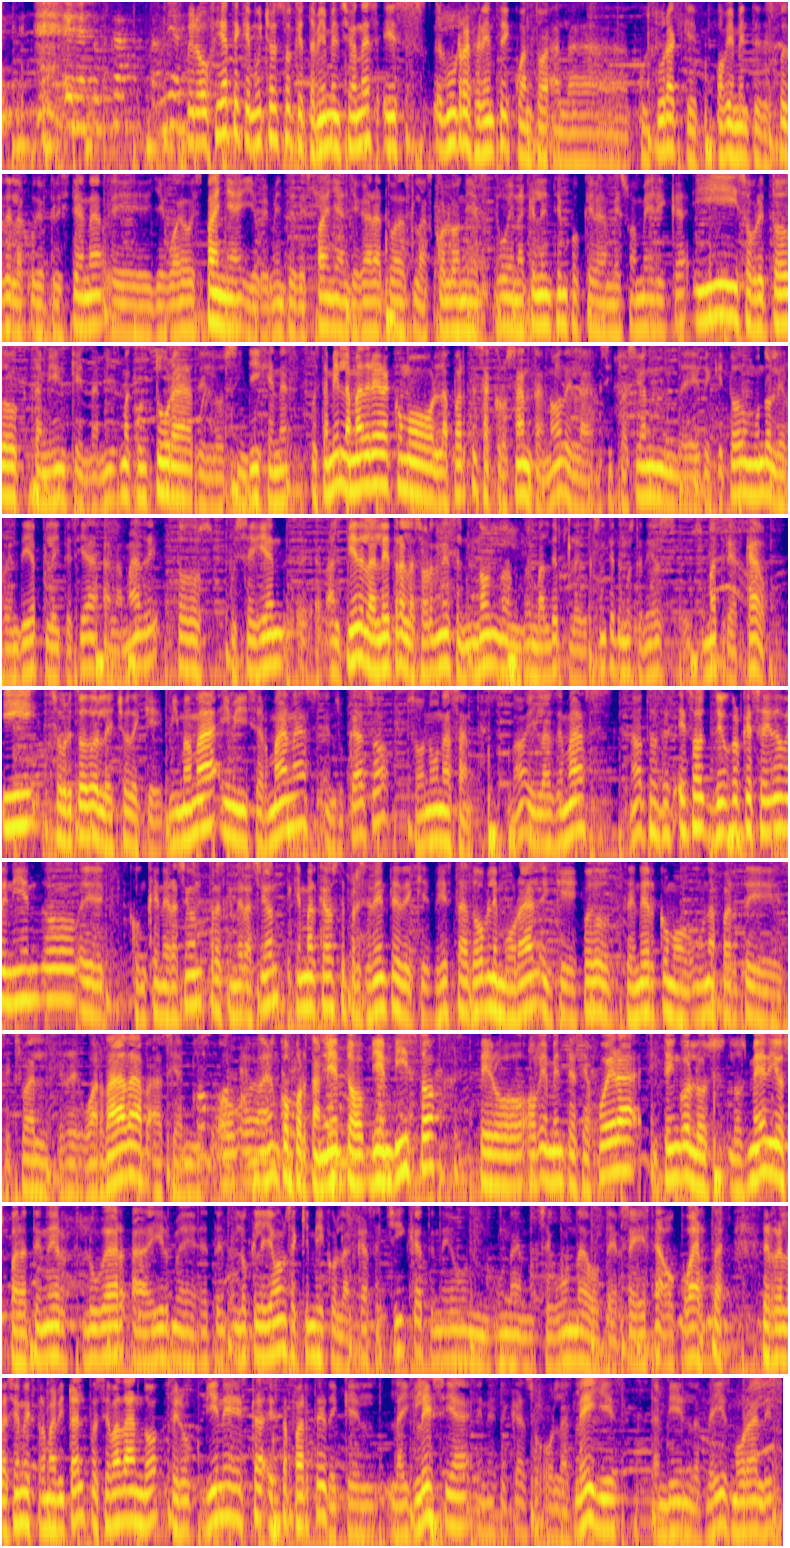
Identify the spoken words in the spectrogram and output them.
En esos casos también. Pero fíjate que mucho de esto que también mencionas es un referente en cuanto a la cultura que, obviamente, después de la judio-cristiana eh, llegó a España, y obviamente de España al llegar a todas las colonias, o en aquel tiempo que era Mesoamérica, y sobre todo también que en la misma cultura de los indígenas, pues también la madre era como la parte sacrosanta, ¿no? De la situación de, que todo el mundo le rendía pleitesía a la madre, todos pues seguían eh, al pie de la letra las órdenes, el, no, no, en balde, pues la educación que hemos tenido es, un matriarcado. Y sobre todo el hecho de que mi mamá y mis hermanas, en su caso, son unas santas, ¿no? Y las demás ¿no? Entonces, eso yo creo que se ha ido veniendo eh, con generación tras generación, que ha marcado este precedente de, que, de esta doble moral en que puedo tener como una parte sexual guardada hacia mis, un comportamiento bien visto, pero obviamente hacia afuera, si tengo los, los medios para tener lugar a irme, lo que le llamamos aquí en México la casa chica, tener una segunda o tercera o cuarta de relación extramarital, pues se va dando, pero viene esta, esta parte de que la iglesia, en este caso, o las leyes, también las leyes morales,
